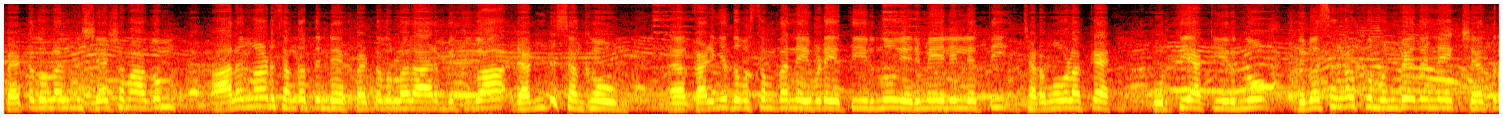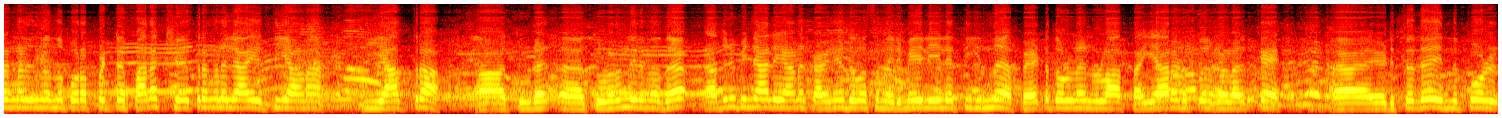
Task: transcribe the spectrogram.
പേട്ടതുള്ളലിന് ശേഷമാകും ആലങ്ങാട് സംഘത്തിന്റെ പേട്ടതുള്ളൽ ആരംഭിക്കുക. രണ്ട് സംഘവും കഴിഞ്ഞ ദിവസം തന്നെ ഇവിടെ എത്തിയിരുന്നു. എരുമേലിൽ എത്തി ചടങ്ങുകളൊക്കെ പൂർത്തിയാക്കിയിരുന്നു. ദിവസങ്ങൾക്ക് മുൻപേ തന്നെ ക്ഷേത്രങ്ങളിൽ നിന്ന് പുറപ്പെട്ട് പല ക്ഷേത്രങ്ങളിലായി എത്തിയാണ് ഈ യാത്ര തുട- തുടർന്നിരുന്നത്. അതിനു പിന്നാലെയാണ് കഴിഞ്ഞ ദിവസം എരുമേലിയിലെത്തി ഇന്ന് പേട്ടതുള്ളലിനുള്ള തയ്യാറെടുപ്പുകളൊക്കെ എടുത്തത്. ഇന്നിപ്പോൾ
